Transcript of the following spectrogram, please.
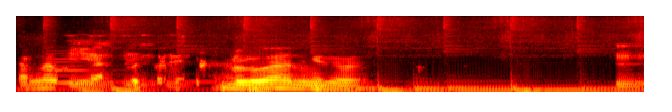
karena Iya, udah benar. duluan gitu Hmm.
